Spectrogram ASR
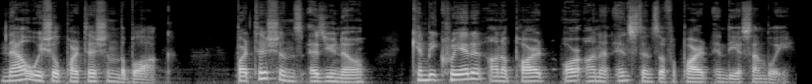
Now we shall partition the block. Partitions, as you know, can be created on a part or on an instance of a part in the assembly.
